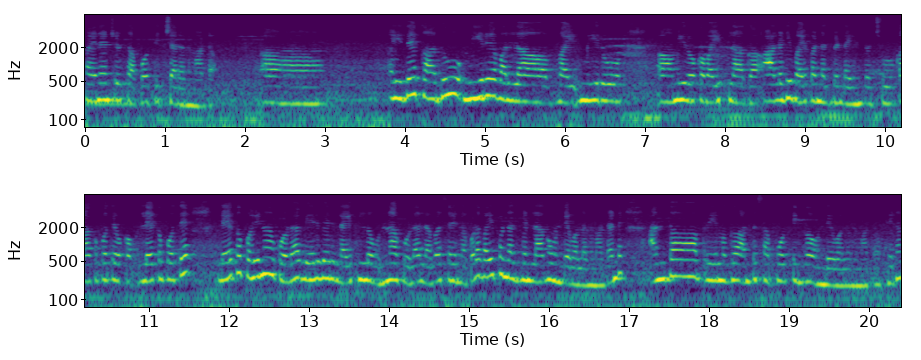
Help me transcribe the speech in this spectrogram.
ఫైనాన్షియల్ సపోర్ట్ ఇచ్చారనమాట ఇదే కాదు మీరే వాళ్ళ వై మీరు మీరు ఒక వైఫ్ లాగా ఆల్రెడీ వైఫ్ అండ్ హస్బెండ్ అయి ఉండొచ్చు. కాకపోతే ఒక లేకపోతే లేకపోయినా కూడా వేరు వేరు లైఫ్లో ఉన్నా కూడా లవర్స్ అయినా కూడా వైఫ్ అండ్ హస్బెండ్ లాగా ఉండేవాళ్ళు అనమాట అంటే అంత ప్రేమగా అంత సపోర్టింగ్గా ఉండేవాళ్ళు అనమాట ఓకేనా?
